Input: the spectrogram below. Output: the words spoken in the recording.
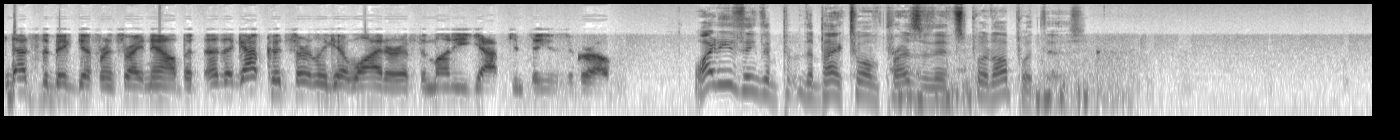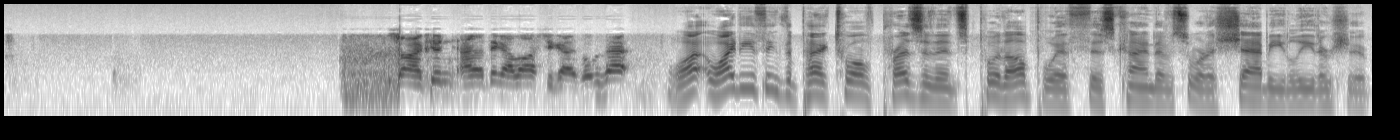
that's the big difference right now. But uh, the gap could certainly get wider if the money gap continues to grow. Why do you think the the Pac-12 presidents put up with this? Sorry, I couldn't. I think I lost you guys. What was that? Why why do you think the Pac-12 presidents put up with this kind of sort of shabby leadership?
